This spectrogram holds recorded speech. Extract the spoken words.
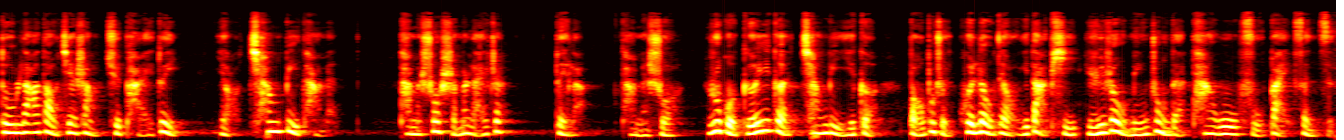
都拉到街上去排队，要枪毙他们。他们说什么来着？对了，他们说，如果隔一个枪毙一个，保不准会漏掉一大批鱼肉民众的贪污腐败分子。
